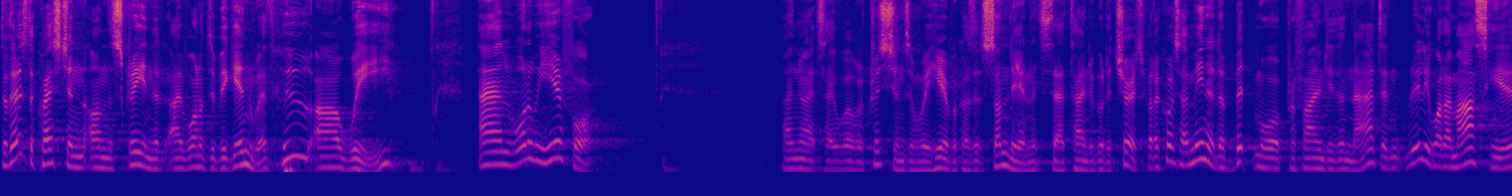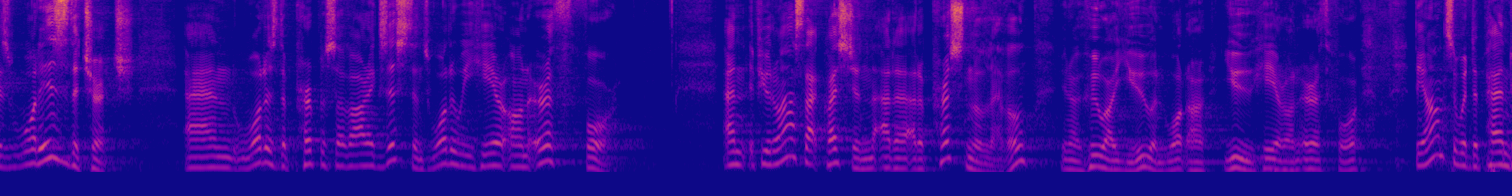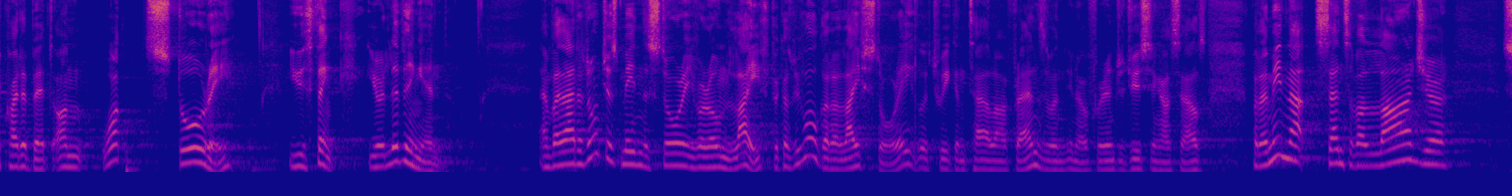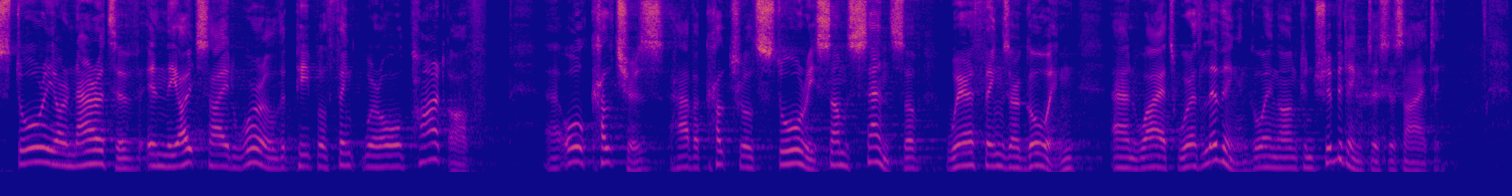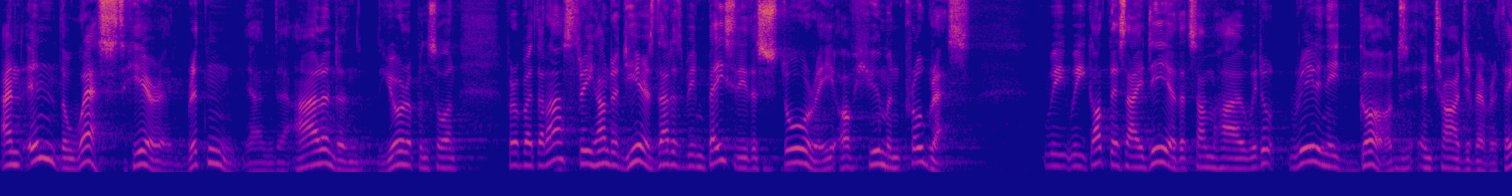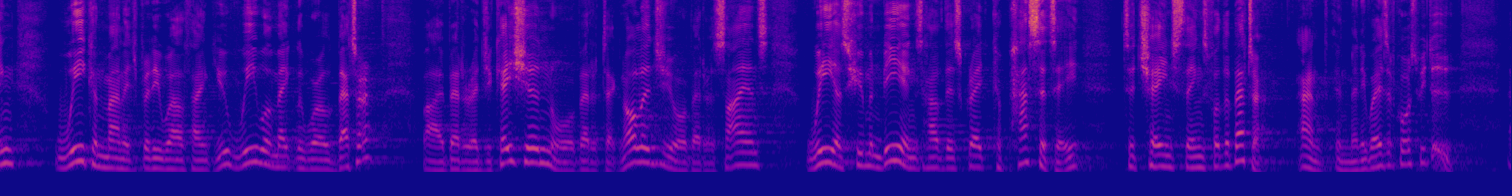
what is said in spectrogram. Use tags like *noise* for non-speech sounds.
So there's the question on the screen that I wanted to begin with. Who are we and what are we here for? I know I'd say, well, we're Christians and we're here because it's Sunday and it's uh, time to go to church. But of course, I mean it a bit more profoundly than that. And really, what I'm asking is, what is the church? And what is the purpose of our existence? What are we here on earth for? And if you were to ask that question at a, at a personal level, you know, who are you and what are you here on earth for? The answer would depend quite a bit on what story you think you're living in. And by that, I don't just mean the story of our own life, because we've all got a life story, which we can tell our friends when, you know, if we're introducing ourselves. But I mean that sense of a larger story or narrative in the outside world that people think we're all part of. Uh, all cultures have a cultural story, some sense of where things are going and why it's worth living and going on contributing to society. And in the West, here in Britain and uh, Ireland and Europe and so on, for about the last 300 years, that has been basically the story of human progress. We, we got this idea that somehow we don't really need God in charge of everything. We can manage pretty well, thank you. We will make the world better by better education or better technology or better science we as human beings have this great capacity to change things for the better. And in many ways, of course, we do.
